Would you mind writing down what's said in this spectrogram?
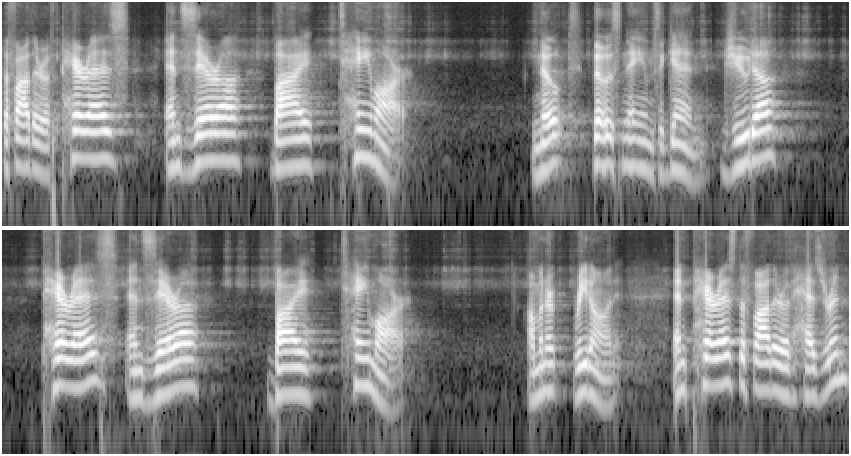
the father of Perez, and Zerah by Tamar. Note those names again Judah, Perez, and Zerah by Tamar. I'm going to read on. And Perez, the father of Hezron,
